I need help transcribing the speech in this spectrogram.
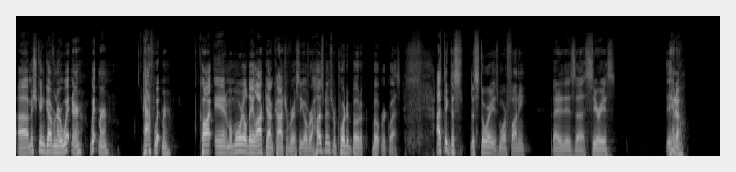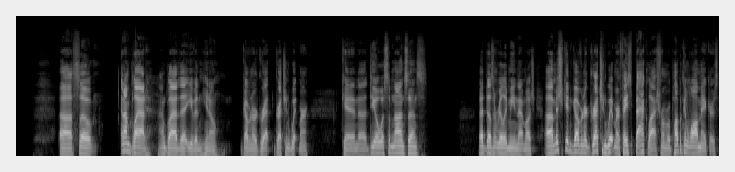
Uh, Michigan Governor Whitner, Whitmer, half Whitmer, caught in a Memorial Day lockdown controversy over husband's reported boat, boat request. I think this this story is more funny than it is uh, serious. You know. Uh, so, and I'm glad. I'm glad that even you know Governor Gret- Gretchen Whitmer can uh, deal with some nonsense. That doesn't really mean that much. Uh, Michigan Governor Gretchen Whitmer faced backlash from Republican lawmakers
